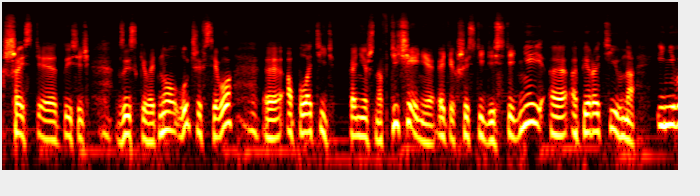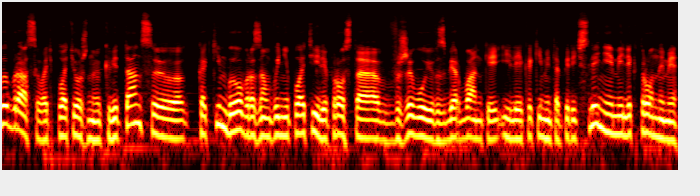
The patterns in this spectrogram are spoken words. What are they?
6 э, тысяч взыскивать. Но лучше всего э, оплатить, конечно, в течение этих 60 дней э, оперативно и не выбрасывать платежную квитанцию, каким бы образом вы ни платили, просто вживую в Сбербанке или какими-то перечислениями электронными,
